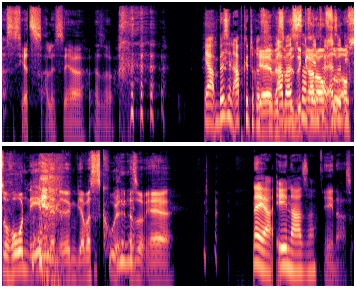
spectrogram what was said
das ist jetzt alles sehr, also. Ja, ein bisschen abgedriftet, Ja, wir sind, aber wir es sind ist auf gerade auf, Fall, so, also auf so hohen Ebenen irgendwie, aber es ist cool. Also, ja, ja, naja, E-Nase. E-Nase.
